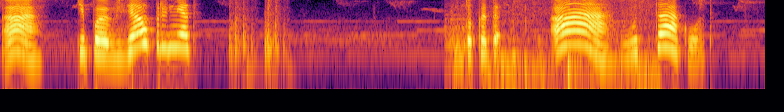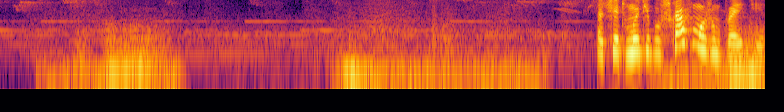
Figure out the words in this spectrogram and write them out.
А, типа взял предмет. Только это... А, вот так вот. А что, это мы типа в шкаф можем пройти?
